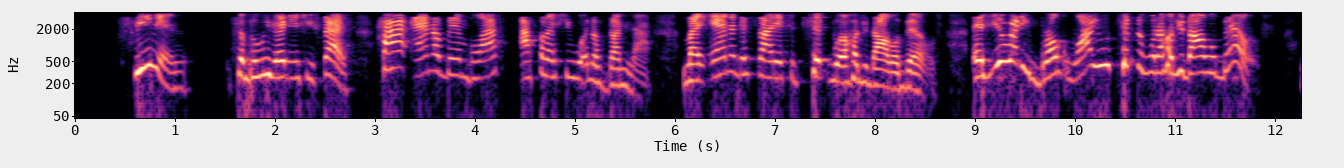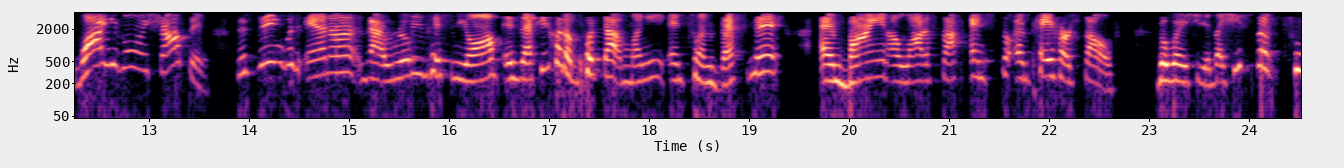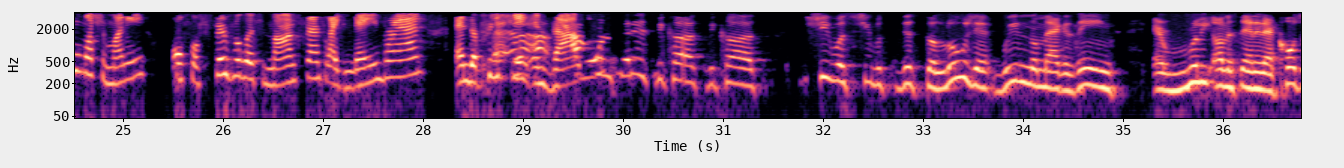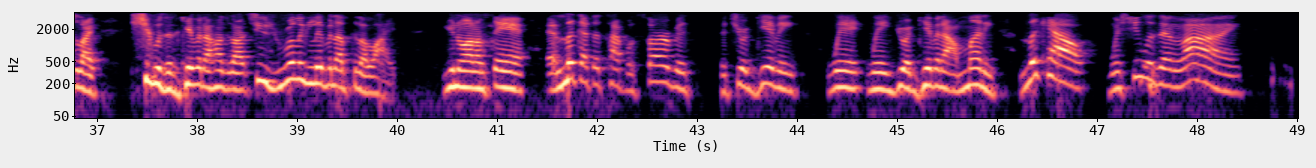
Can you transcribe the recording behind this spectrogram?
feeding to believe everything she says. Had Anna been black, I feel like she wouldn't have done that. Like Anna decided to tip with hundred dollar bills. If you already broke, why are you tipping with hundred dollar bills? Why are you going shopping? The thing with Anna that really pissed me off is that she could have put that money into investment and buying a lot of stuff and still and pay herself the way she is. Like she spent too much money off of frivolous nonsense like name brand and depreciating in value. I, I want to say this because because she was she was this delusion reading the magazines and really understanding that culture. Like she was just giving a hundred dollars. She was really living up to the life. You know what I'm saying? And look at the type of service that you're giving when when you're giving out money. Look how when she was in line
